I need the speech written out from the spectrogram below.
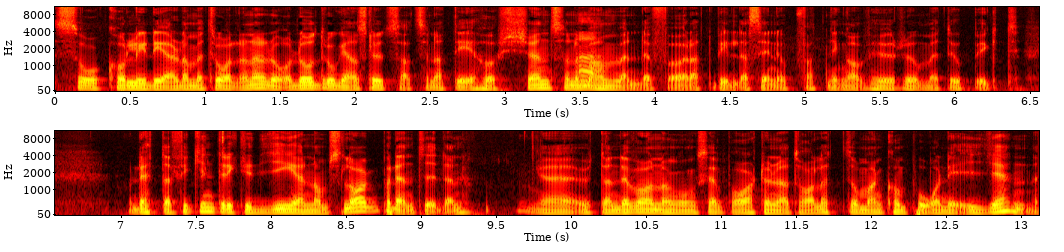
så kolliderade de med trådarna då. Då drog han slutsatsen att det är hörseln som de Ja. använde för att bilda sig en uppfattning av hur rummet är uppbyggt. Och detta fick inte riktigt genomslag på den tiden. Eh, utan det var någon gång sen på 1800-talet då man kom på det igen.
